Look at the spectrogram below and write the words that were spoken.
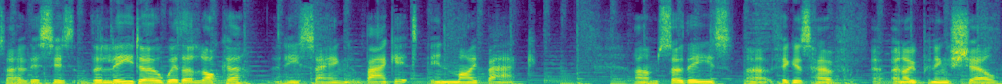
So this is the leader with a locker, and he's saying, "Bag it in my back." Um, so these uh, figures have an opening shell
